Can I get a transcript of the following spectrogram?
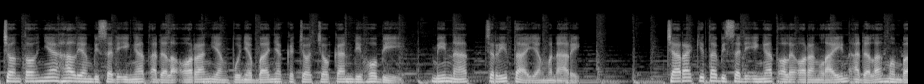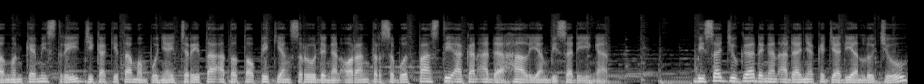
Contohnya hal yang bisa diingat adalah orang yang punya banyak kecocokan di hobi, minat, cerita yang menarik. Cara kita bisa diingat oleh orang lain adalah membangun chemistry jika kita mempunyai cerita atau topik yang seru dengan orang tersebut pasti akan ada hal yang bisa diingat. Bisa juga dengan adanya kejadian lucu,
